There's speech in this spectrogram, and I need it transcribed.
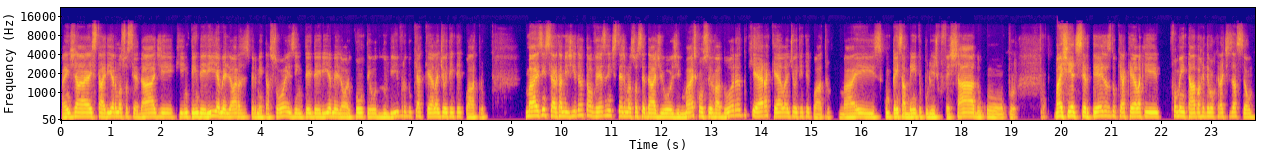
a gente já estaria numa sociedade que entenderia melhor as experimentações e entenderia melhor o conteúdo do livro do que aquela de 84 mas em certa medida, talvez a gente esteja numa sociedade hoje mais conservadora do que era aquela de 84, mais com pensamento político fechado, com mais cheia de certezas do que aquela que fomentava a redemocratização.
